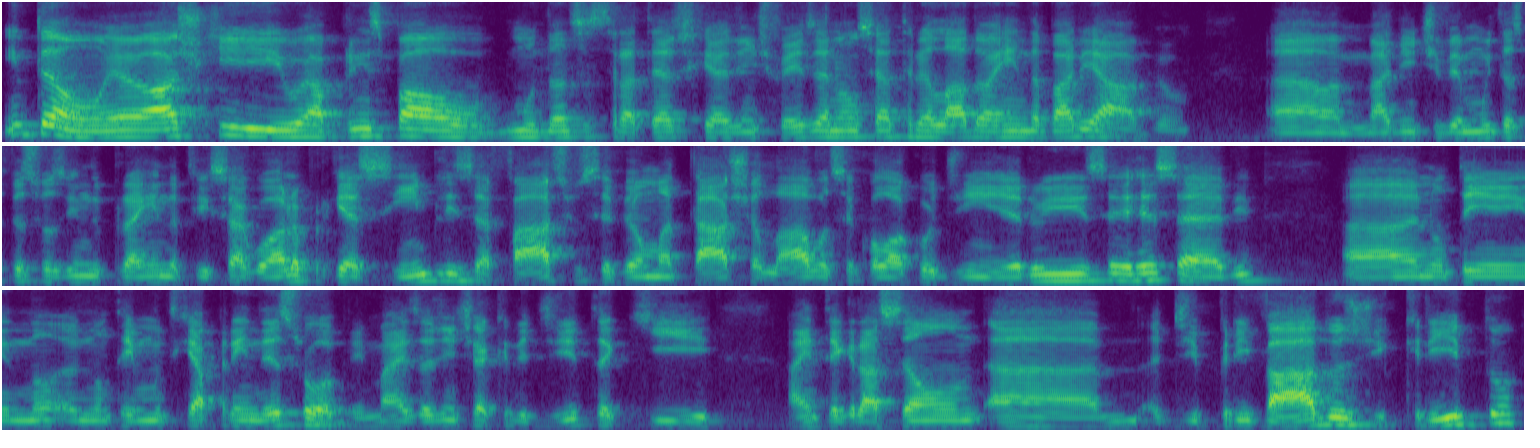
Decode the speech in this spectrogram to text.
Então, eu acho que a principal mudança estratégica que a gente fez é não ser atrelado à renda variável. Uh, a gente vê muitas pessoas indo para renda fixa agora porque é simples, é fácil. Você vê uma taxa lá, você coloca o dinheiro e você recebe. Uh, não, tem, não, não tem muito que aprender sobre, mas a gente acredita que a integração uh, de privados, de cripto,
